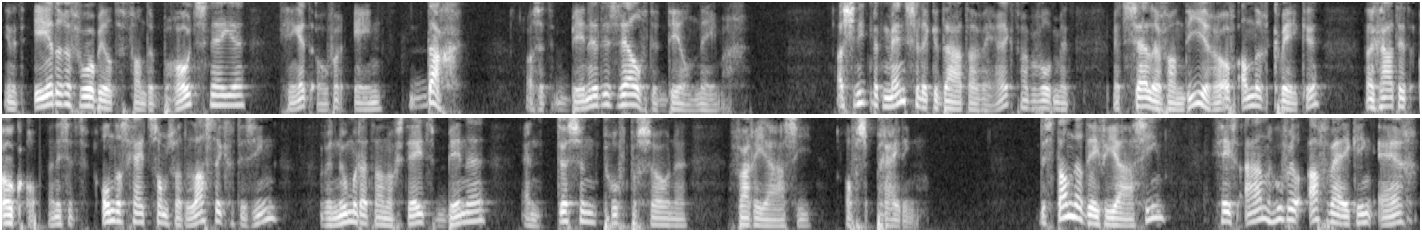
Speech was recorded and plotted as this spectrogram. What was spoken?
In het eerdere voorbeeld van de broodsneeën ging het over één dag. Was het binnen dezelfde deelnemer. Als je niet met menselijke data werkt, maar bijvoorbeeld met, met cellen van dieren of andere kweken, dan gaat dit ook op. Dan is het onderscheid soms wat lastiger te zien. We noemen dat dan nog steeds binnen en tussen proefpersonen variatie of spreiding. De standaarddeviatie geeft aan hoeveel afwijking er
